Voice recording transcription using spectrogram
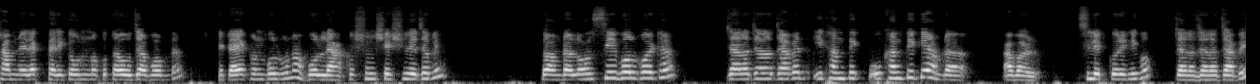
সামনের এক তারিখে অন্য কোথাও যাব আমরা এটা এখন বলব না বললে আকর্ষণ শেষ হয়ে যাবে। তো আমরা লঞ্চেই বলব এটা। যারা যারা যাবেন এখান থেকে ওখান থেকে আমরা আবার সিলেক্ট করে নিব, যারা যারা যাবে।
